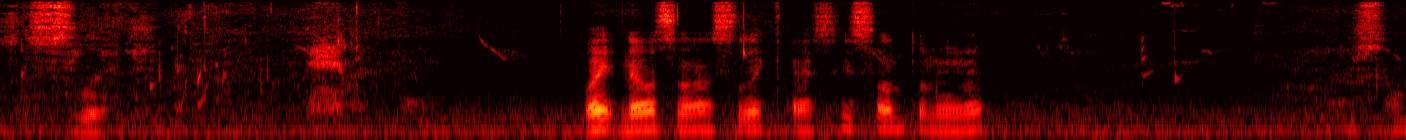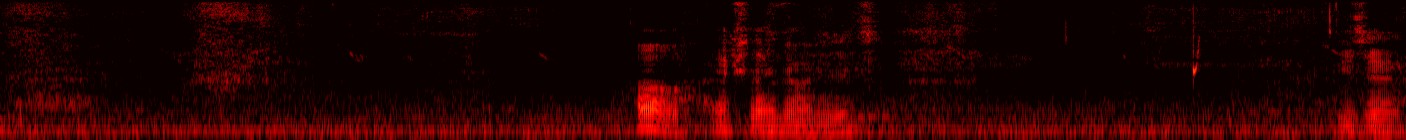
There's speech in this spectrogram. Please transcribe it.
It's a slick. Damn it. Wait, no, it's not a slick. I see something on it. There's something. Oh, actually, I know what it is. These are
